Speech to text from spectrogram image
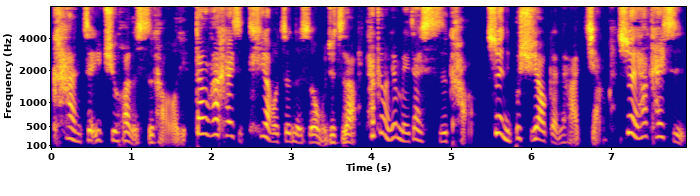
看这一句话的思考逻辑。当他开始跳针的时候，我们就知道他根本就没在思考，所以你不需要跟他讲。所以他开始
